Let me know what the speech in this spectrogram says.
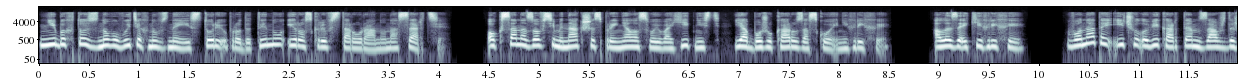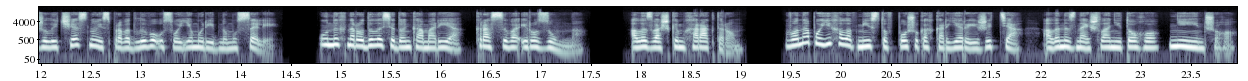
Ніби хтось знову витягнув з неї історію про дитину і розкрив стару рану на серці. Оксана зовсім інакше сприйняла свою вагітність як божу кару за скоєні гріхи. Але за які гріхи? Вона та і чоловік Артем завжди жили чесно і справедливо у своєму рідному селі. У них народилася донька Марія, красива і розумна, але з важким характером. Вона поїхала в місто в пошуках кар'єри і життя, але не знайшла ні того, ні іншого.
